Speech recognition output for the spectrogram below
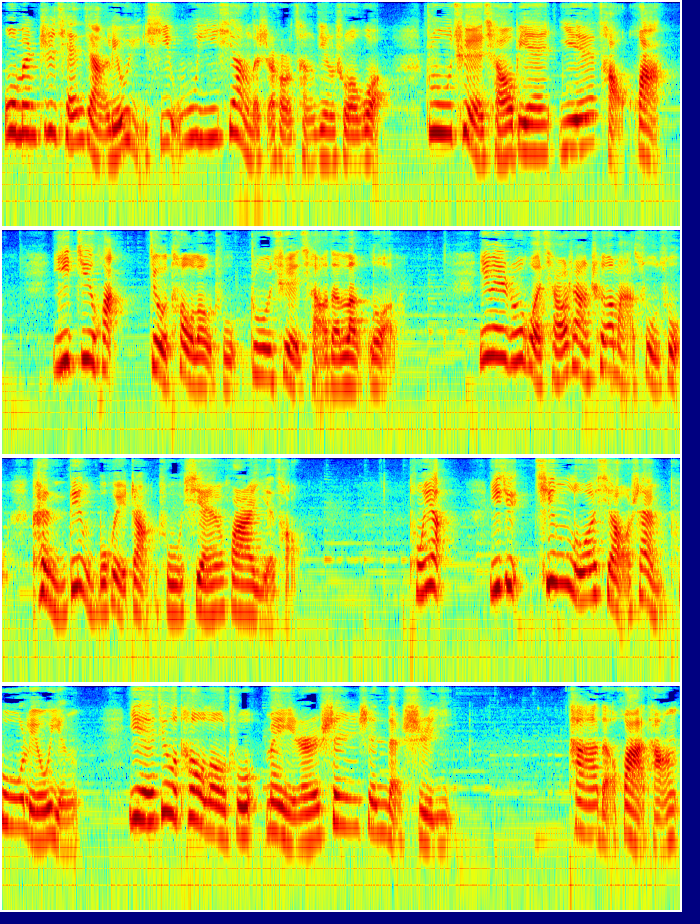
我们之前讲刘禹锡《乌衣巷》的时候，曾经说过“朱雀桥边野草花”，一句话就透露出朱雀桥的冷落了。因为如果桥上车马簇簇，肯定不会长出闲花野草。同样，一句“轻罗小扇扑流萤”。也就透露出美人深深的诗意。她的画堂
